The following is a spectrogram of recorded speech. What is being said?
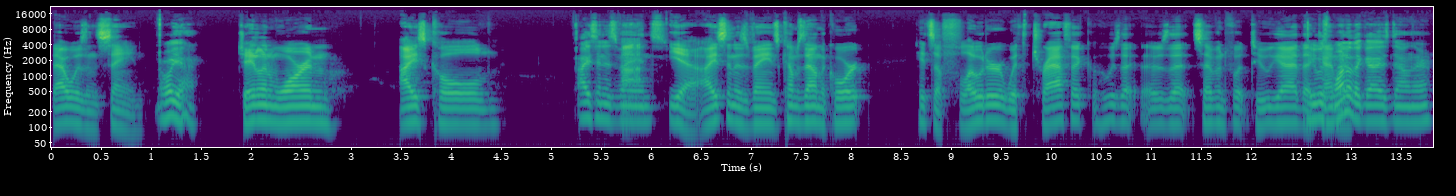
that was insane. Oh yeah, Jalen Warren, ice cold, ice in his uh, veins. yeah, ice in his veins. Comes down the court, hits a floater with traffic. Who was that? It was that seven foot two guy. That he was kinda, one of the guys down there.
